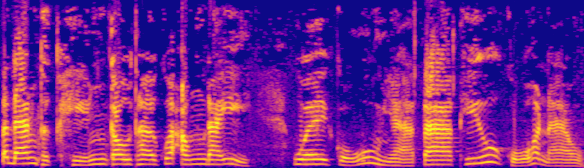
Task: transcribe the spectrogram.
Ta đang thực hiện câu thơ của ông đây. Quê cũ nhà ta thiếu của nào,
